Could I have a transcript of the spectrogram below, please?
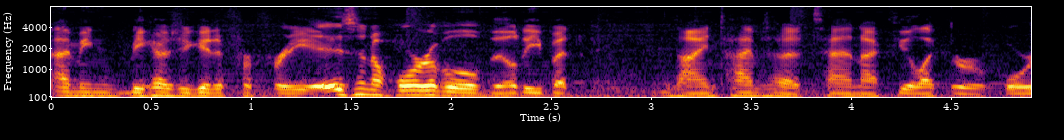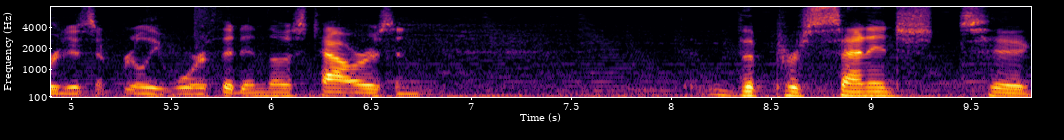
I mean, because you get it for free, is isn't a horrible ability, but nine times out of ten, I feel like the reward isn't really worth it in those towers, and the percentage to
